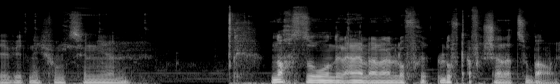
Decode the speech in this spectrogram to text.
Der wird nicht funktionieren. Noch so den einen oder anderen Luft Lufterfrischer dazu bauen.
